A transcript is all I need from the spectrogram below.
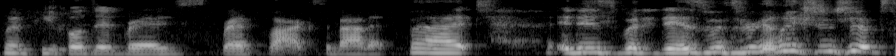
when people did raise red flags about it. But it is what it is with relationships.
